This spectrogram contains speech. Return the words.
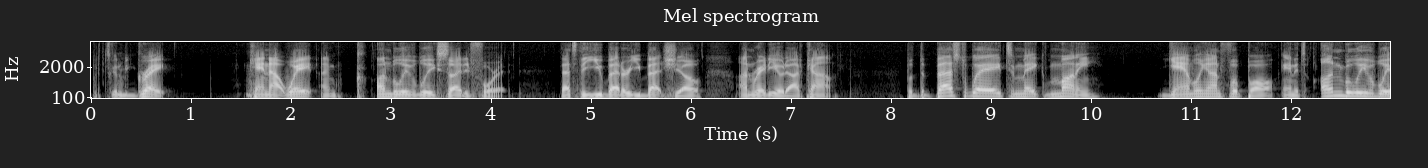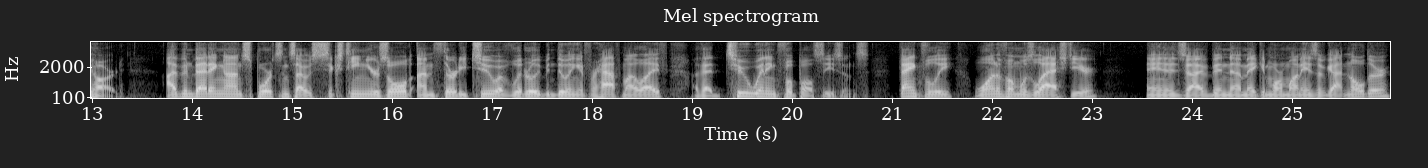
But it's going to be great. Cannot wait. I'm unbelievably excited for it. That's the You Better You Bet show on radio.com. But the best way to make money gambling on football, and it's unbelievably hard. I've been betting on sports since I was 16 years old. I'm 32. I've literally been doing it for half my life. I've had two winning football seasons. Thankfully, one of them was last year. And as I've been uh, making more money as I've gotten older,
